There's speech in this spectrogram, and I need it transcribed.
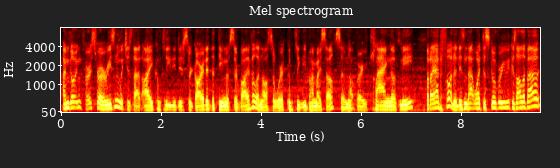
I'm going first for a reason, which is that I completely disregarded the theme of survival and also worked completely by myself, so not very Klang of me. But I had fun, and isn't that what Discovery Week is all about?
